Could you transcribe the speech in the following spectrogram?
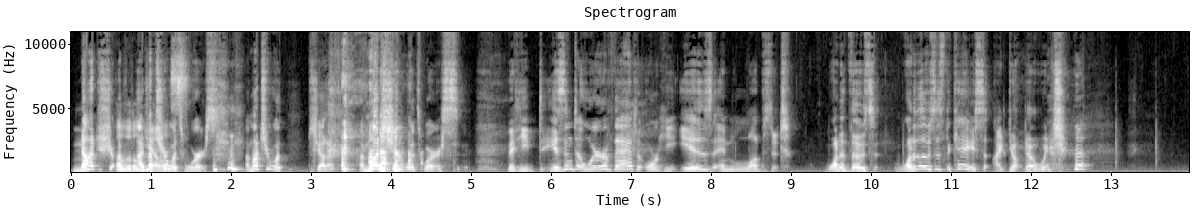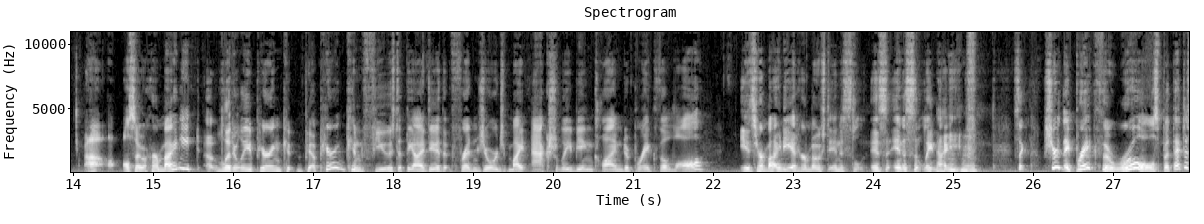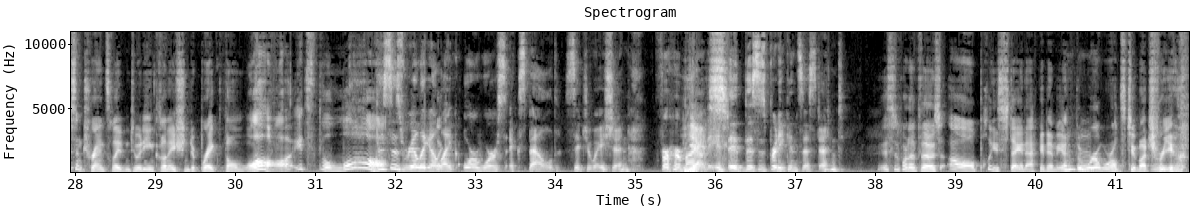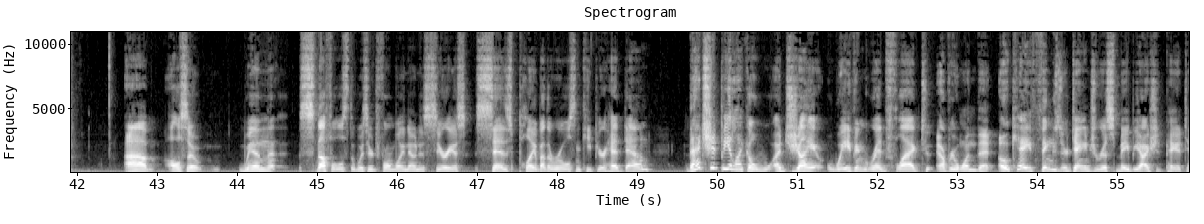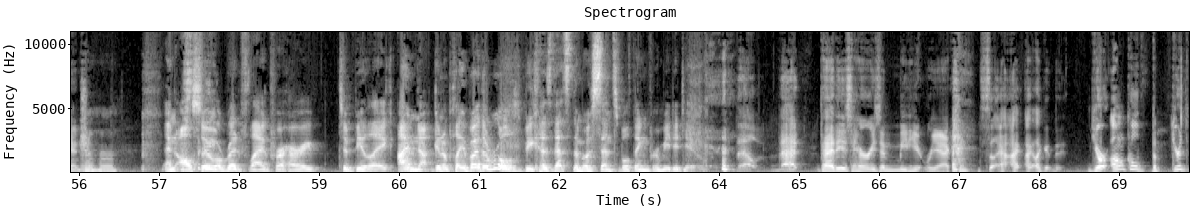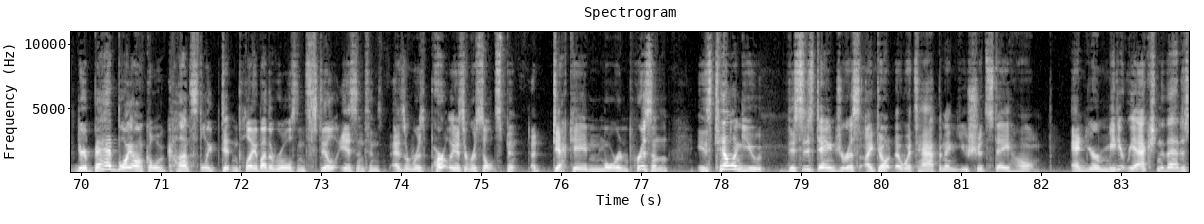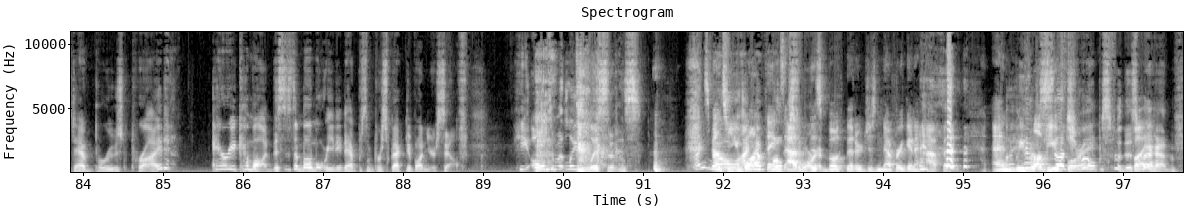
not sure. A little I'm not sure what's worse. I'm not sure what. Shut up. I'm not sure what's worse. That he d- isn't aware of that, or he is and loves it. One of those. One of those is the case. I don't know which. Uh, also, Hermione uh, literally appearing appearing confused at the idea that Fred and George might actually be inclined to break the law is Hermione at her most innocent, is innocently naive. It's like, sure, they break the rules, but that doesn't translate into any inclination to break the law. It's the law. This is really a like or worse expelled situation for Hermione. Yes. It, it- this is pretty consistent. This is one of those, oh, please stay in academia. The real world's too much for you. Um, also, when Snuffles, the wizard formerly known as Sirius, says play by the rules and keep your head down, that should be like a, a giant waving red flag to everyone that, okay, things are dangerous, maybe I should pay attention. Mm-hmm. And also a red flag for Harry to be like, I'm not going to play by the rules because that's the most sensible thing for me to do. Well, that that is Harry's immediate reaction. So I, I like your uncle, the your your bad boy uncle who constantly didn't play by the rules and still isn't, and as a res, partly as a result spent a decade and more in prison, is telling you this is dangerous. I don't know what's happening. You should stay home. And your immediate reaction to that is to have bruised pride. Harry, come on. This is the moment where you need to have some perspective on yourself. He ultimately listens. I Spencer, know, you I want have things out of this book that are just never going to happen. And we love you such for hopes it. for this but man.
